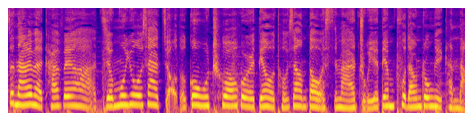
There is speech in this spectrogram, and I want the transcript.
在哪里买咖啡哈？节目右下角的购物车，或者点我头像到我喜马主页店铺当中可以看到。”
